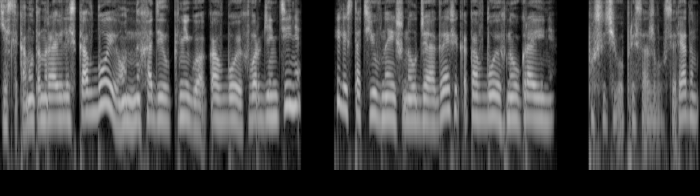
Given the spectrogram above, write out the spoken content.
Если кому-то нравились ковбои, он находил книгу о ковбоях в Аргентине или статью в National Geographic о ковбоях на Украине, после чего присаживался рядом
